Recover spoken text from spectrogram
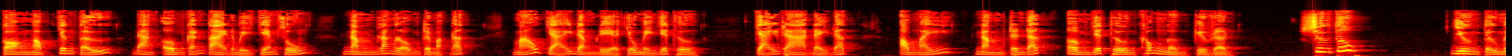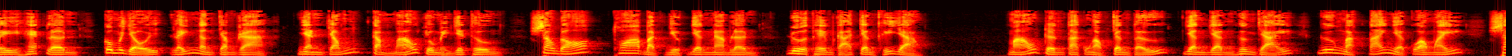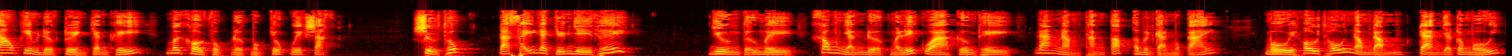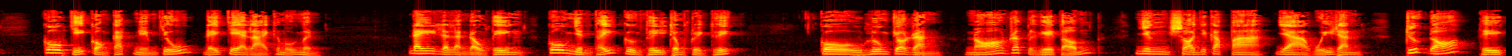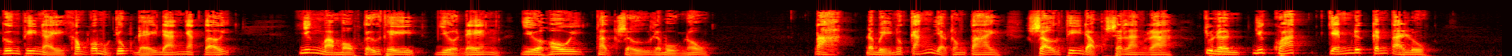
Còn Ngọc Chân Tử đang ôm cánh tay đã bị chém xuống, nằm lăn lộn trên mặt đất, máu chảy đầm đìa chỗ miệng vết thương, chảy ra đầy đất. Ông ấy nằm trên đất ôm vết thương không ngừng kêu rên. Sư thúc! Dương Tử Mi hét lên, cô mới dội lấy ngân châm ra, nhanh chóng cầm máu cho miệng vết thương, sau đó thoa bạch dược dân nam lên, đưa thêm cả chân khí vào. Máu trên tay của Ngọc Chân Tử dần dần hương chảy, gương mặt tái nhợt của ông ấy sau khi mà được truyền chân khí mới khôi phục được một chút quyết sắc. Sư thúc, đã xảy ra chuyện gì thế? Dương Tử Mi không nhận được mà liếc qua cương thi đang nằm thẳng tắp ở bên cạnh một cái. Mùi hôi thối nồng đậm tràn vào trong mũi. Cô chỉ còn cách niệm chú để che lại cái mũi mình. Đây là lần đầu tiên cô nhìn thấy cương thi trong truyền thuyết. Cô luôn cho rằng nó rất là ghê tởm, nhưng so với Kappa và quỷ ranh, trước đó thì cương thi này không có một chút để đáng nhắc tới. Nhưng mà một tử thi vừa đen vừa hôi thật sự là buồn nôn. Ta đã bị nó cắn vào trong tay, sợ thi độc sẽ lan ra, cho nên dứt khoát chém đứt cánh tay luôn.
